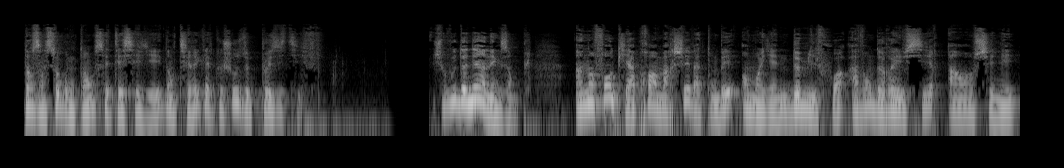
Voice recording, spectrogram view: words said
Dans un second temps, c'est essayer d'en tirer quelque chose de positif. Je vais vous donner un exemple. Un enfant qui apprend à marcher va tomber en moyenne 2000 fois avant de réussir à enchaîner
